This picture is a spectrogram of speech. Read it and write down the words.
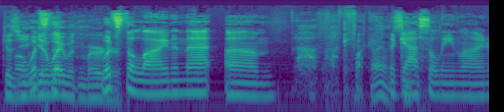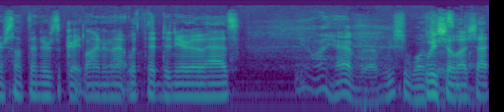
Because Well, you can what's get away the- with murder. What's the line in that? Um, oh, fuck. Fuck, I haven't the seen gasoline line or something. There's a great line in that with that De Niro has. You know, I have that. We should watch We that should watch sometime.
